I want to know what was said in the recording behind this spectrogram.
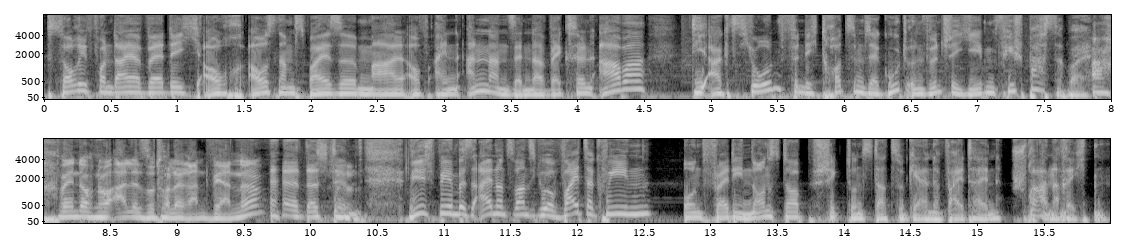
Sorry, von daher werde ich auch ausnahmsweise mal auf einen anderen Sender wechseln. Aber die Aktion finde ich trotzdem sehr gut und wünsche jedem viel Spaß dabei. Ach, wenn doch nur alle so tolerant wären, ne? das stimmt. Wir spielen bis 21 Uhr weiter Queen und Freddy Nonstop schickt uns dazu gerne weiterhin Sprachnachrichten.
